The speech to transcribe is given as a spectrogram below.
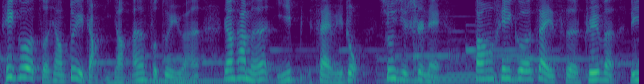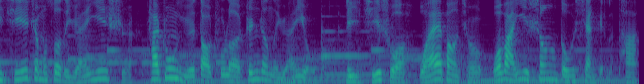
黑哥则像队长一样安抚队员，让他们以比赛为重。休息室内，当黑哥再一次追问里奇这么做的原因时，他终于道出了真正的缘由。里奇说：“我爱棒球，我把一生都献给了他。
